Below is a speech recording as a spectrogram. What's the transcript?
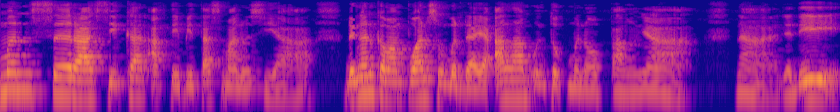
menserasikan aktivitas manusia dengan kemampuan sumber daya alam untuk menopangnya. Nah, jadi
